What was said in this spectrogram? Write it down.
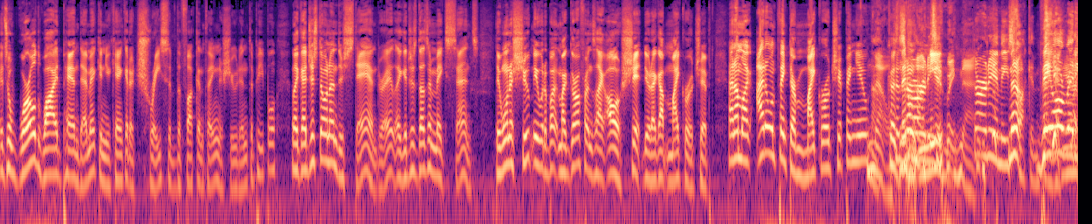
It's a worldwide pandemic, and you can't get a trace of the fucking thing to shoot into people. Like I just don't understand, right? Like it just doesn't make sense. They want to shoot me with a bunch. My girlfriend's like, "Oh shit, dude, I got microchipped," and I'm like, "I don't think they're microchipping you, No, because they they're don't already need doing that. They're already in these no, no, fucking. they things, you know I already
